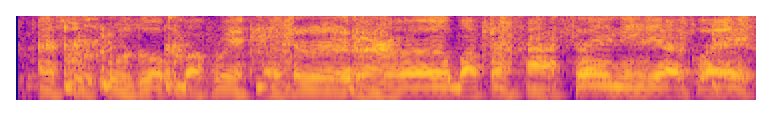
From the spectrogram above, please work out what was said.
આ છોકરો જો બાપડે બાપા હાસાય નહીં રહ્યા તો એ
